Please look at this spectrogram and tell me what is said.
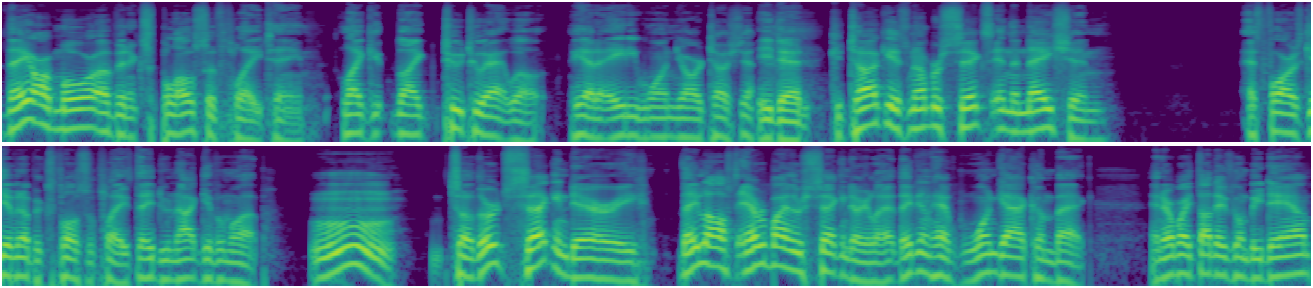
they are more of an explosive play team, like like Tutu Atwell. He had an 81 yard touchdown. He did. Kentucky is number six in the nation as far as giving up explosive plays. They do not give them up. Mm. So their secondary, they lost everybody in their secondary. last. They didn't have one guy come back, and everybody thought they was going to be down.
